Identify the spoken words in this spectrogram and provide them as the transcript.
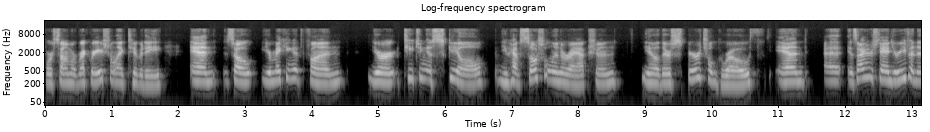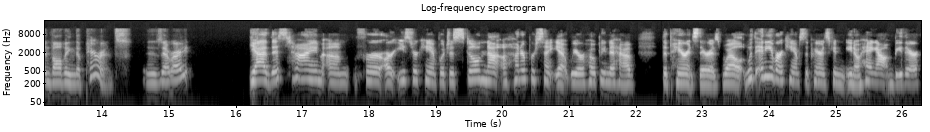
for some a recreational activity. And so you're making it fun, you're teaching a skill, you have social interaction, you know, there's spiritual growth. And uh, as I understand, you're even involving the parents. Is that right? Yeah, this time um, for our Easter camp, which is still not 100% yet, we are hoping to have the parents there as well. With any of our camps, the parents can, you know, hang out and be there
